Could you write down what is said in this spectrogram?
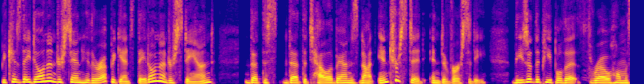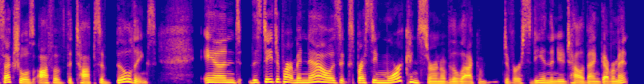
because they don't understand who they're up against. They don't understand that the that the Taliban is not interested in diversity. These are the people that throw homosexuals off of the tops of buildings. And the State Department now is expressing more concern over the lack of diversity in the new Taliban government.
